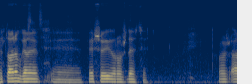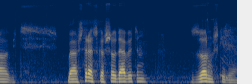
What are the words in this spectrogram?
دەتوانم پێشەوەی ڕۆژ دەچێت. ڕۆژ ئاوا بیت. باشتر ئەسکە شەو دابێتم زۆر مشکیلەیە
